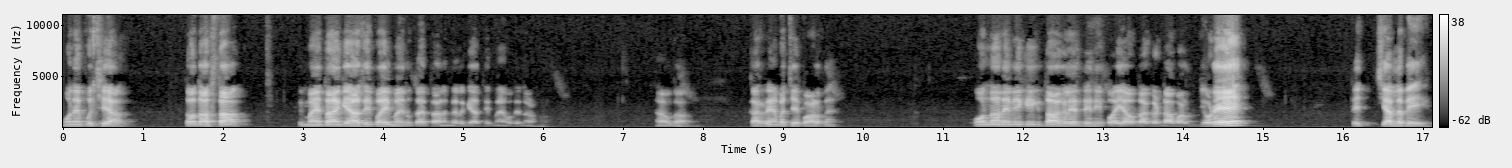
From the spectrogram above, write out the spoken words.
ਉਹਨੇ ਪੁੱਛਿਆ, ਤਾਂ ਉਹ ਦੱਸਤਾ ਕਿ ਮੈਂ ਤਾਂ ਗਿਆ ਸੀ ਭਾਈ, ਮੈਨੂੰ ਤਾਂ ਧਨ ਮਿਲ ਗਿਆ ਤੇ ਮੈਂ ਉਹਦੇ ਨਾਲ ਹੁਣ ਆਪਦਾ ਕਰ ਰਿਹਾ ਬੱਚੇ ਪਾਲਦਾ ਉਹਨਾਂ ਨੇ ਵੀ ਕੀ ਕੀਤਾ, ਅਗਲੇ ਦਿਨ ਹੀ ਭਾਈ ਆਪਦਾ ਗੱਡਾ ਵੱਲ ਜੋੜੇ ਤੇ ਚੱਲ ਪਏ।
